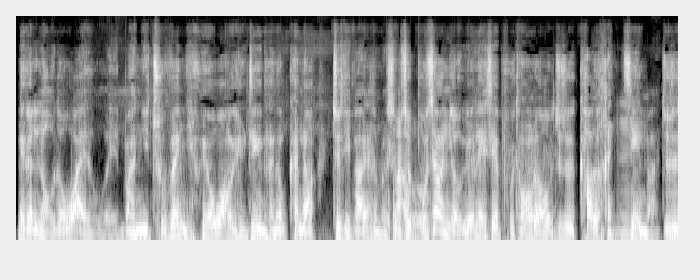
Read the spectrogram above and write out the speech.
那个楼的外围嘛。你除非你 用望远镜才能看到具体发生什么事，就不像纽约那些普通楼，就是靠得很近嘛，就是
